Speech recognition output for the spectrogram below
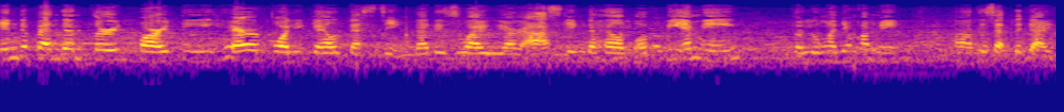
independent third-party hair follicle testing. That is why we are asking the help of PMA, tulungan nyo kami, uh, to set the guide.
